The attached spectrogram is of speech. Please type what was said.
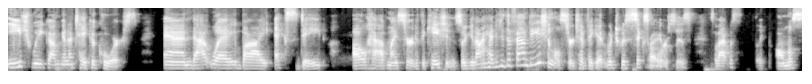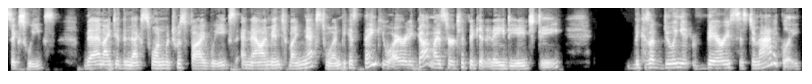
Each week I'm going to take a course. And that way, by X date, I'll have my certification. So, you know, I had to do the foundational certificate, which was six right. courses. So that was like almost six weeks. Then I did the next one, which was five weeks. And now I'm into my next one because thank you, I already got my certificate in ADHD because I'm doing it very systematically.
